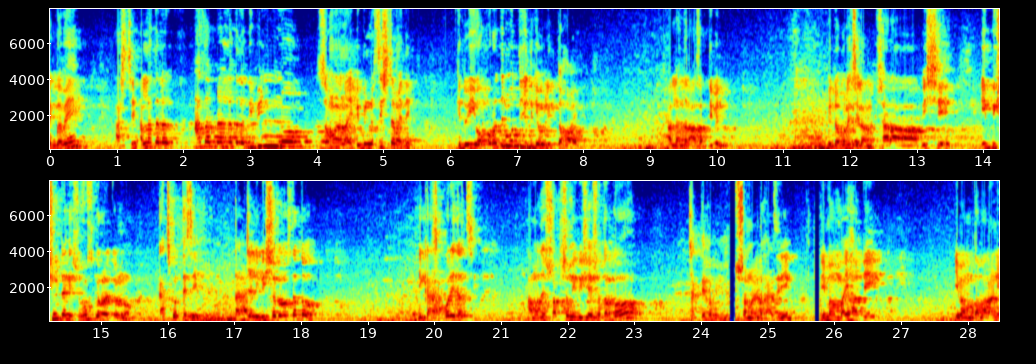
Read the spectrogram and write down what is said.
একভাবে আসছে। আল্লাহ তালার আজাবটা আল্লাহ তালা বিভিন্ন জমানায়, বিভিন্ন সিস্টেমে দেয়। কিন্তু এই অপরাধের মধ্যে যদি কেউ লিপ্ত হয়, আল্লাহ তালা আজাব দিবেন। এটা বলেছিলাম, সারা বিশ্বে এই বিষয়টাকে সহজ করার জন্য কাজ করতেছে। দার্জালি বিশ্ব ব্যবস্থা তো এই কাজ করে যাচ্ছে। আমাদের সবসময় বিষয়ে সতর্ক থাকতে হবে। সম্মানিত হাজিরিন, ইমাম বাইহাতি ইমাম তবারানি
